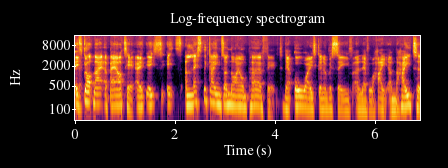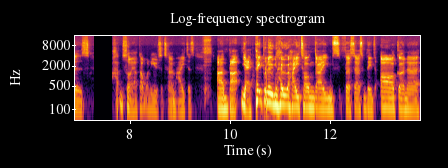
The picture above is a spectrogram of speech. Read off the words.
it's got that about it. It's it's unless the games are nigh on perfect, they're always going to receive a level of hate, and the haters. I'm sorry, I don't want to use the term haters, um, but yeah, people who who hate on games for certain things are gonna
